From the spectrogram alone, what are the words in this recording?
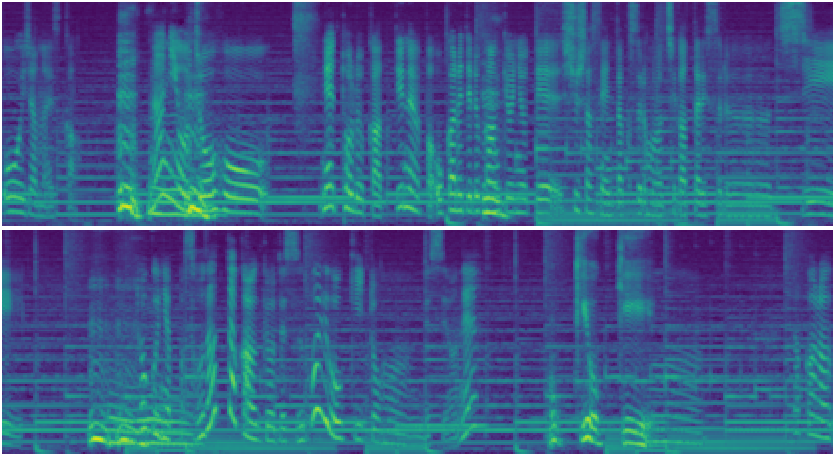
多いじゃないですか。うん、何を情報をね、取るかっていうのはやっぱ置かれてる環境によって取捨選択するもの違ったりするし、うんうん、特にやっぱ育った環境ってすごい大きいと思うんですよね。大きい大きい。うん、だから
